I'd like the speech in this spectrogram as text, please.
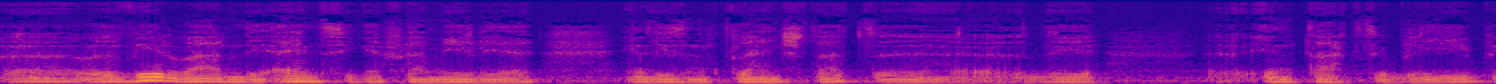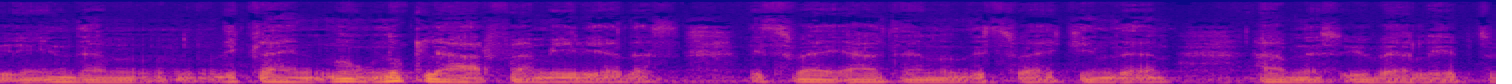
Äh, wir waren die einzige Familie in dieser Kleinstadt, die intakt blieb in dem, die kleine Nuklearfamilie, dass die zwei Eltern und die zwei Kinder haben es überlebt.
